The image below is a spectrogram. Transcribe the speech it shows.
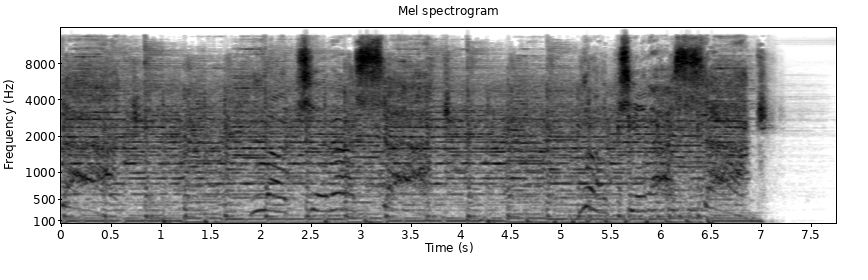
shine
